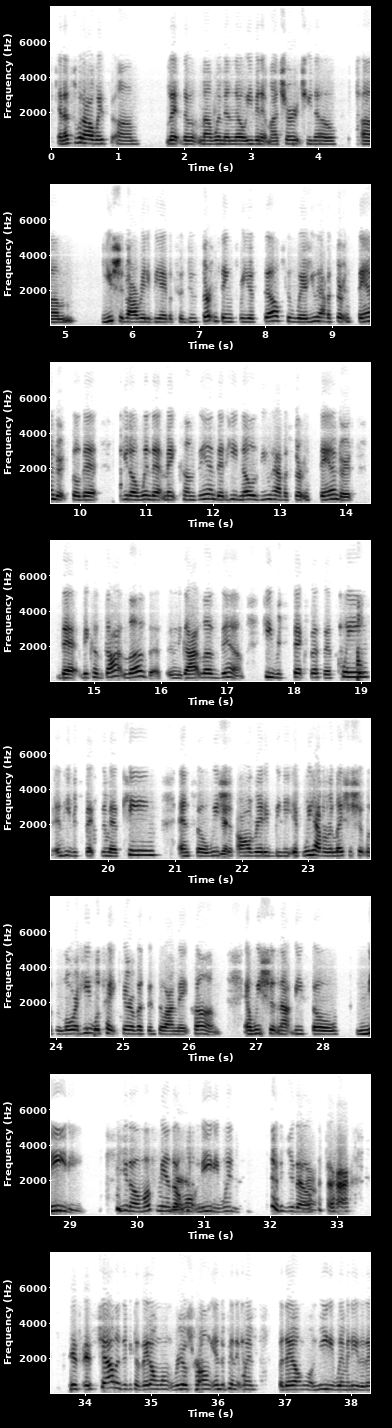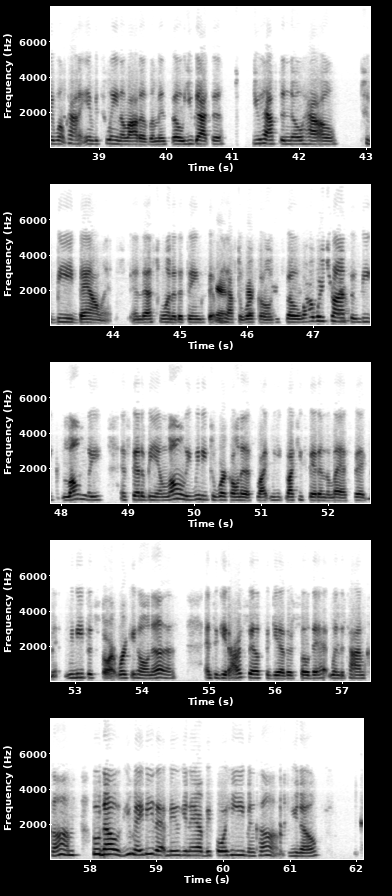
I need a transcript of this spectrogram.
And that's what I always um let the my women know, even at my church. You know, um, you should already be able to do certain things for yourself to where you have a certain standard, so that you know when that mate comes in, that he knows you have a certain standard that because God loves us and God loves them. He respects us as queens and he respects them as kings. And so we yes. should already be if we have a relationship with the Lord, he will take care of us until our mate comes. And we should not be so needy. You know, most men don't yes. want needy women. you know. it's it's challenging because they don't want real strong independent women, but they don't want needy women either. They want kind of in between a lot of them. And so you got to you have to know how to be balanced and that's one of the things that yes, we have to work on. So while we're trying yeah. to be lonely instead of being lonely, we need to work on us, like we, like you said in the last segment. We need to start working on us and to get ourselves together so that when the time comes, who knows, you may be that millionaire before he even comes, you know.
